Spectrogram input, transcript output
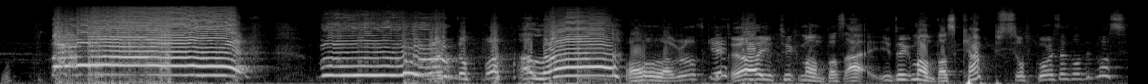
What? What the fuck? Allah! Allah, broski. Yeah, you took Mantas. Uh, you took Mantas caps. Of course, I thought it was.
